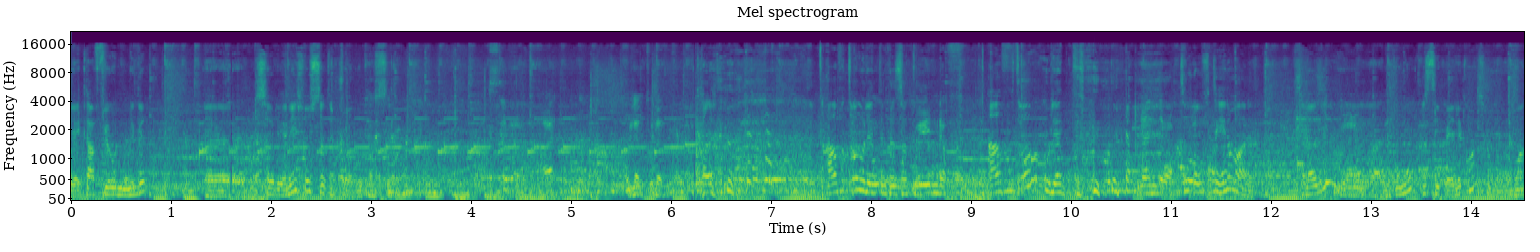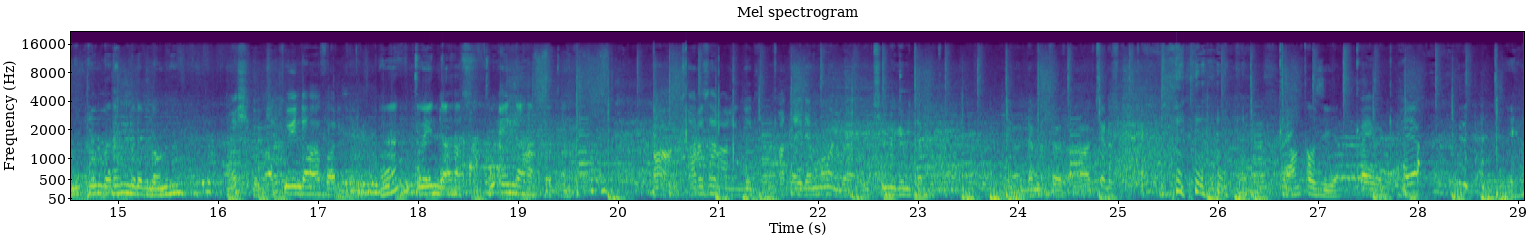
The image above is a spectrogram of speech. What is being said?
የካፌውን ምግብ ስር እኔ ሶስት ሰጥቼዋለሁ ከአስር ሁለት ሁለት አፍጦ ሁለት ተሰጥቶ አፍጦ ሁለት ሶፍቴን ማለት ነው። ስለዚህ እንትኑ እስቲ ቆይ ልቅመስ ማንቱን በደንብ ልብለው። ነው እሺ two and half አድርግ two and half two and በቃ። አዎ ጨርሰናል። እንግዲህ ቀጣይ ደግሞ ውጭ ምግብ ይጠብቅ እንደምታወጣ ጨርስ አምጣው እዚህ ጋር። okay በቃ።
